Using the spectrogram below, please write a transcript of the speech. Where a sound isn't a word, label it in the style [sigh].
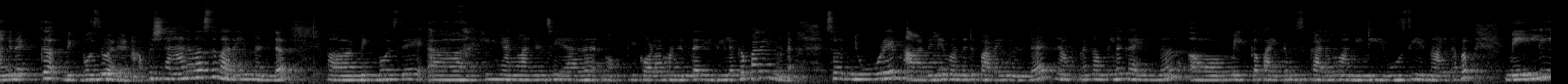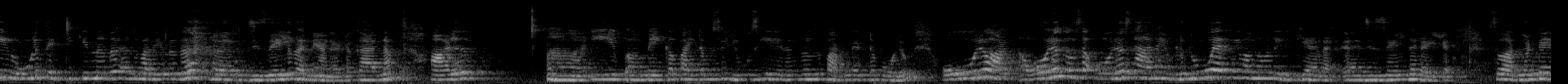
അങ്ങനെയൊക്കെ ബിഗ് ബോസ് പറയണം. അപ്പോൾ ഷാനവാസ് പറയുന്നുണ്ട് ബിഗ് ബോസ് ഇനി ഞങ്ങൾ അങ്ങനെ ചെയ്യാതെ നോക്കിക്കോളാം. അങ്ങനത്തെ രീതിയിലൊക്കെ പറയുന്നുണ്ട്. സോ നൂറേം ആദിലേം വന്നിട്ട് പറയുന്നുണ്ട് നമ്മളുടെ കയ്യിൽ നിന്ന് മേക്കപ്പ് ഐറ്റംസ് കടം വാങ്ങിയിട്ട് യൂസ് ചെയ്യുന്ന ആളുടെ അപ്പം മെയിൻലി ഈ റൂൾ തെറ്റിക്കുന്നത് എന്ന് പറയുന്നത് ജിസയിൽ തന്നെയാണ് കേട്ടോ. കാരണം ആൾ ഈ മേക്കപ്പ് ഐറ്റംസ് യൂസ് ചെയ്യരുതെന്ന് പറഞ്ഞിട്ട് പോലും ഓരോ ആൾ ഓരോ ദിവസം ഓരോ സാധനം എവിടുന്നോ ഇറങ്ങി വന്നുകൊണ്ടിരിക്കുകയാണ് ജിസേലിന്റെ കയ്യിൽ സോ അതുകൊണ്ട്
